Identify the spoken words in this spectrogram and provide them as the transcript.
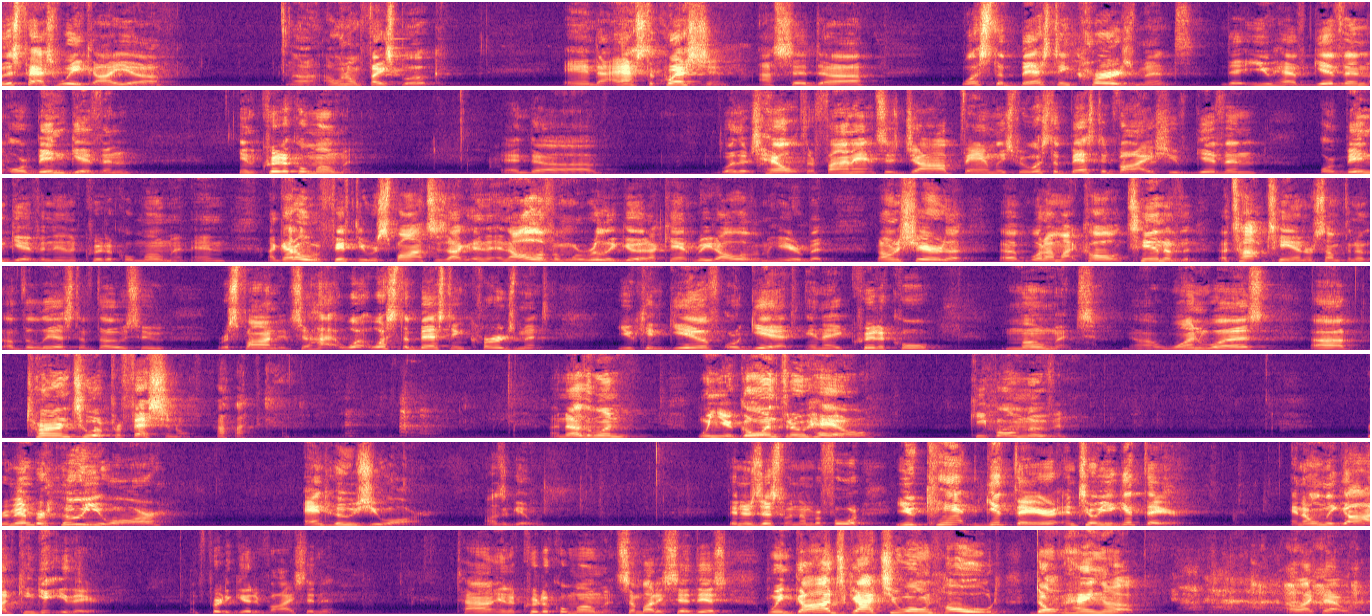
Well, this past week, I, uh, uh, I went on Facebook and I asked the question. I said, uh, What's the best encouragement that you have given or been given in a critical moment? And uh, whether it's health or finances, job, family, spirit, what's the best advice you've given or been given in a critical moment? And I got over 50 responses, I, and, and, all of them were really good. I can't read all of them here, but, but I want to share the, uh, what I might call 10 of the a top 10 or something of, of the list of those who responded. So, how, what, what's the best encouragement you can give or get in a critical moment? Uh, one was uh, turn to a professional. Another one, when you're going through hell, keep on moving. Remember who you are and whose you are. That was a good one. Then there's this one, number four. You can't get there until you get there, and only God can get you there. That's pretty good advice, isn't it? Time in a critical moment. Somebody said this when God's got you on hold, don't hang up. I like that one.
